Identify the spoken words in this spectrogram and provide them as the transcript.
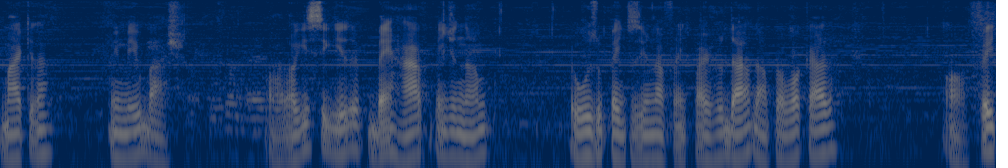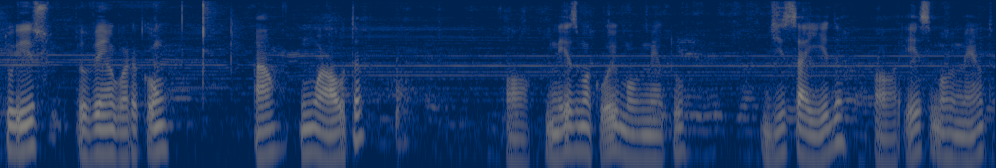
máquina em meio baixo. Ó, logo em seguida, bem rápido, bem dinâmico. Eu uso o pentezinho na frente para ajudar, dar uma provocada. Ó, feito isso, eu venho agora com a um alta Ó, mesma coisa, movimento de saída, ó, esse movimento.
